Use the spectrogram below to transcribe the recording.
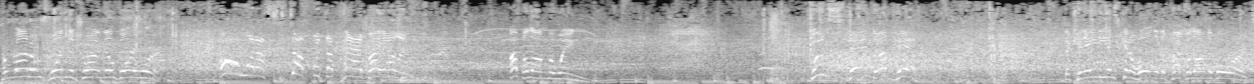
Toronto's won the draw and they'll go to work. Oh, what a stuff with the pad by Allen. Up along the wing. Good stand-up hit. The Canadiens get a hold of the puck along the boards.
